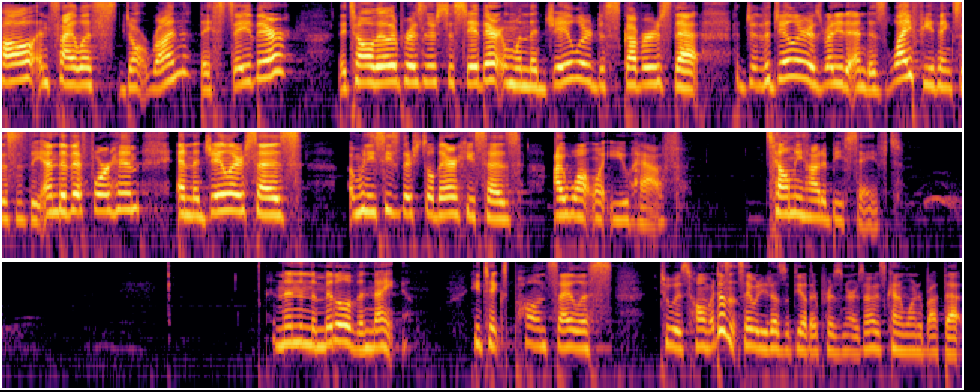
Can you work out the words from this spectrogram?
Paul and Silas don't run, they stay there. They tell all the other prisoners to stay there. And when the jailer discovers that the jailer is ready to end his life, he thinks this is the end of it for him. And the jailer says, when he sees they're still there, he says, I want what you have. Tell me how to be saved. And then in the middle of the night, he takes Paul and Silas to his home. It doesn't say what he does with the other prisoners. I always kind of wonder about that.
